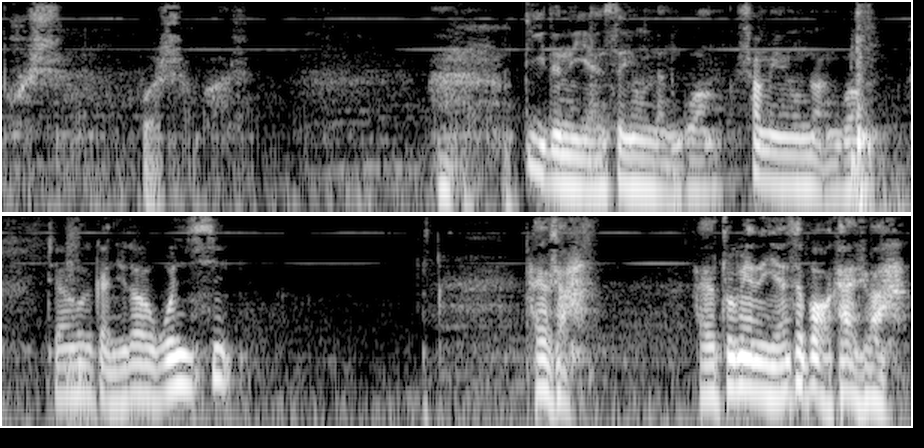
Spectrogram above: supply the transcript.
不合适，不合适，不合适。啊，地的颜色用冷光，上面用暖光。这样会感觉到温馨。还有啥？还有桌面的颜色不好看是吧？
